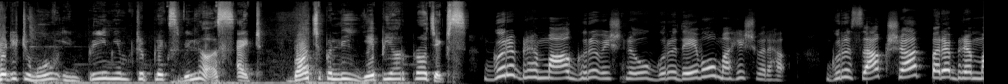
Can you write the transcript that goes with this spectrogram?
Ready to move in premium triplex villas at Bachupally APR projects గురు బ్రహ్మ గురు విష్ణు గురుదేవో మహేశ్వర గురు సాక్షాత్ పరబ్రహ్మ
